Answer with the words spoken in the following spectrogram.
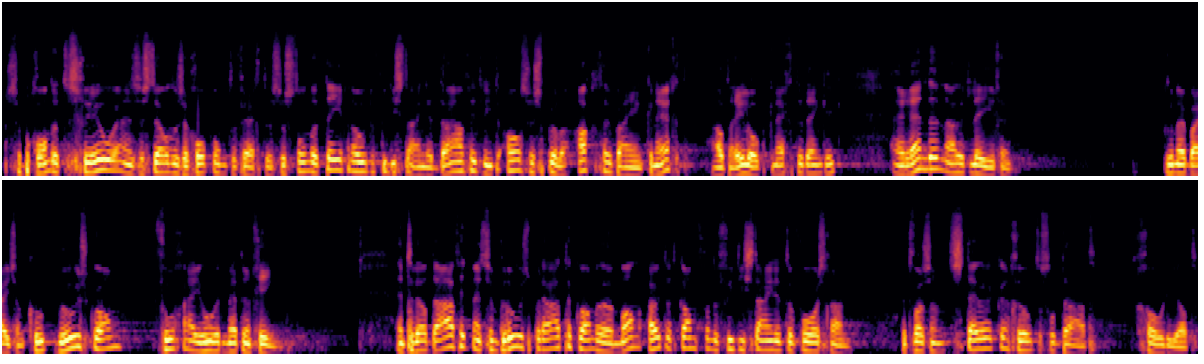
Ze begonnen te schreeuwen en ze stelden zich op om te vechten. Ze stonden tegenover de Filistijnen. David liet al zijn spullen achter bij een knecht. Hij had een hele hoop knechten, denk ik. En rende naar het leger. Toen hij bij zijn broers kwam, vroeg hij hoe het met hen ging. En terwijl David met zijn broers praatte, kwam er een man uit het kamp van de Filistijnen tevoorschijn. Het was een sterke, grote soldaat, Goliath,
